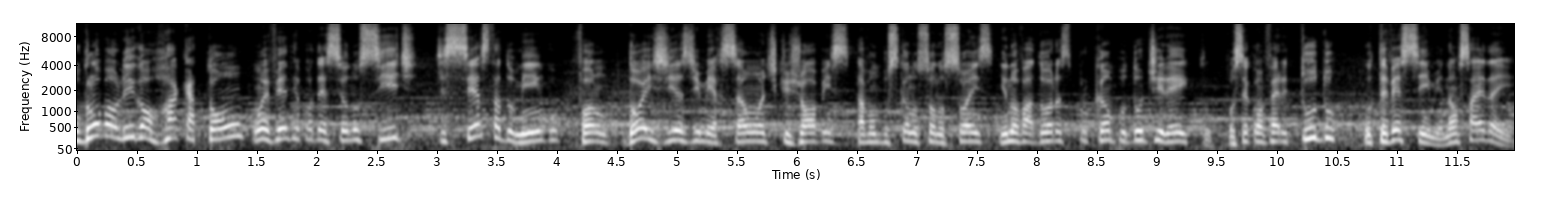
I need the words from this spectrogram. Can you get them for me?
O Global Legal Hackathon, um evento que aconteceu no CID de sexta a domingo, foram dois dias de imersão onde que jovens estavam buscando soluções inovadoras para o campo do direito. Você confere tudo no TV Cime, não sai daí.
